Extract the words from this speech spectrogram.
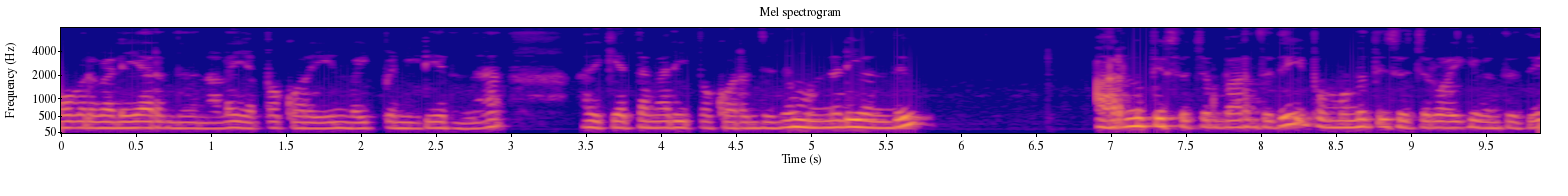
ஓவர் விலையாக இருந்ததுனால எப்போ குறையுன்னு வெயிட் பண்ணிகிட்டே இருந்தேன். அதுக்கேற்ற மாதிரி இப்போ குறைஞ்சது. முன்னாடி வந்து அறநூற்றி சொச்ச ரூபா இருந்தது. இப்போ முந்நூற்றி சொச்ச ரூபாய்க்கு வந்தது.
